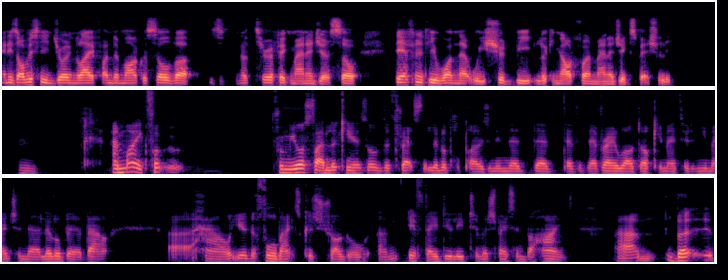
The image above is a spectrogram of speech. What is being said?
and he's obviously enjoying life under Marco Silva, who's you know terrific manager. So definitely one that we should be looking out for and managing, especially. Mm. And Mike, from from your side, looking at sort of the threats that Liverpool pose, I mean, they're they're they're, they're very well documented, and you mentioned there a little bit about uh, how you know, the fullbacks could struggle um, if they do leave too much space in behind. Um, but uh,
